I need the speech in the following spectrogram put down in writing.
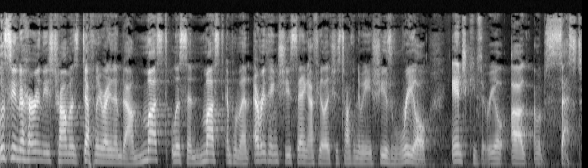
listening to her in these traumas, definitely writing them down. Must listen, must implement everything she's saying. I feel like she's talking to me. She is real and she keeps it real. Ugh, I'm obsessed.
